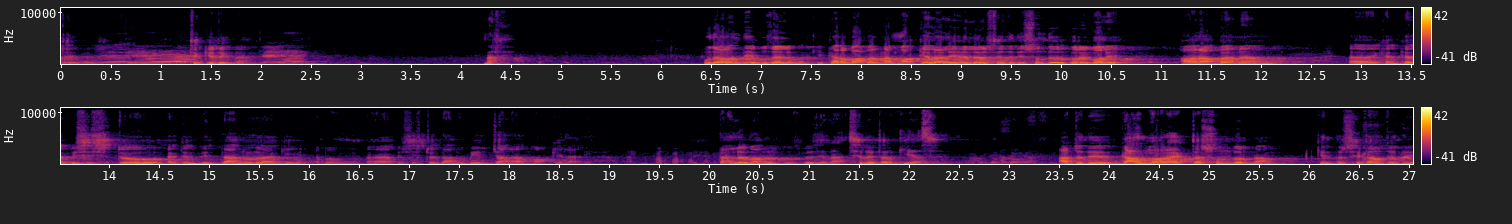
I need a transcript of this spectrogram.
টাইপের। ঠিক কি ঠিক না? উদাহরণ দিয়ে বুঝাইলাম আর কি। কারও বাপের নাম মক্কেল আলী হলেও সে যদি সুন্দর করে বলে, আমার আব্বার নাম এখানকার বিশিষ্ট একজন বিদ্যানুরাগী এবং বিশিষ্ট দানবীর জনাব মক্কেল আলী। তাহলে মানুষ বুঝবে যে না, ছেলেটার কি আছে? আর যদি গাল ভরা একটা সুন্দর নাম কিন্তু সেটাও যদি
